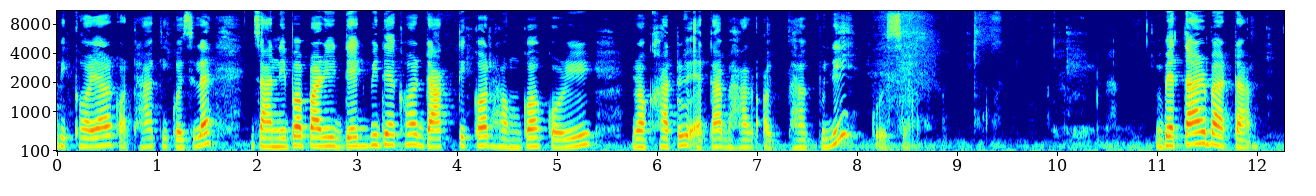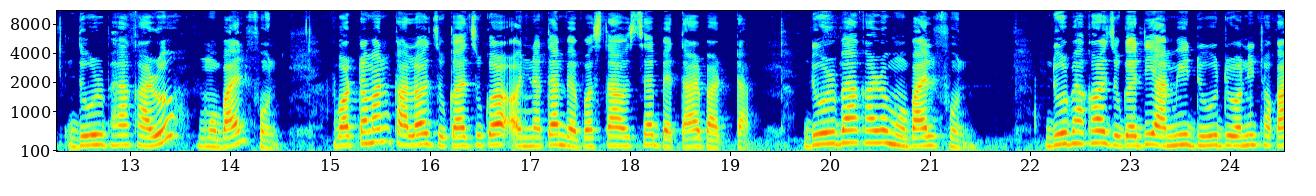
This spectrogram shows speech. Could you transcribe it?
বিষয়ৰ কথা কি কৈছিলে জানিব পাৰি। দেশ বিদেশৰ ডাক টিকট সংগ্ৰহ কৰি ৰখাটো এটা ভাল অভ্যাস বুলি কৈছে। বেতাৰ বাৰ্তা দূৰভাষ আৰু মোবাইল ফোন। বৰ্তমান কালৰ যোগাযোগৰ অন্যতম ব্যৱস্থা হৈছে বেতাৰ বাৰ্তা দূৰভাষ আৰু মোবাইল ফোন। দূৰভাষৰ যোগেদি আমি দূৰ দূৰণিত থকা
